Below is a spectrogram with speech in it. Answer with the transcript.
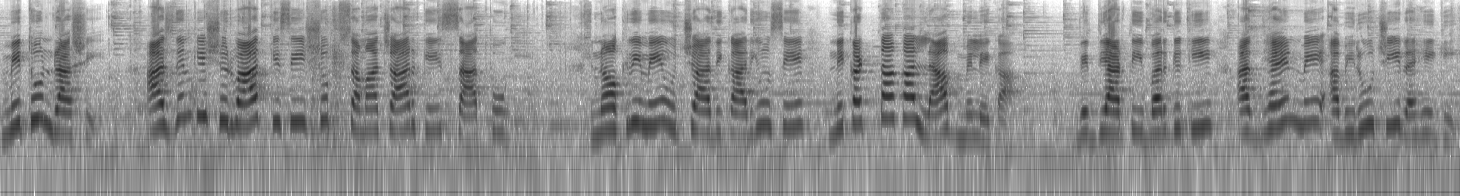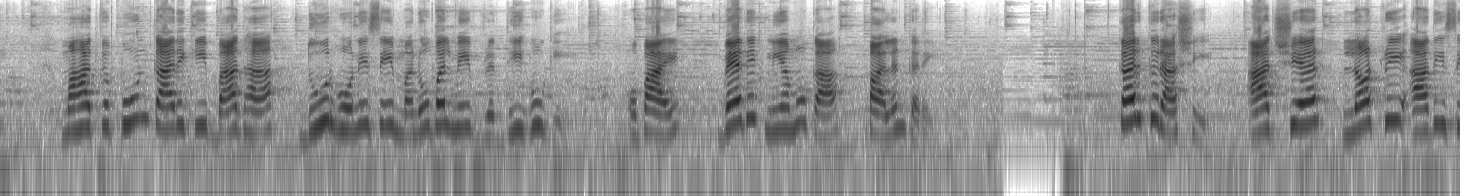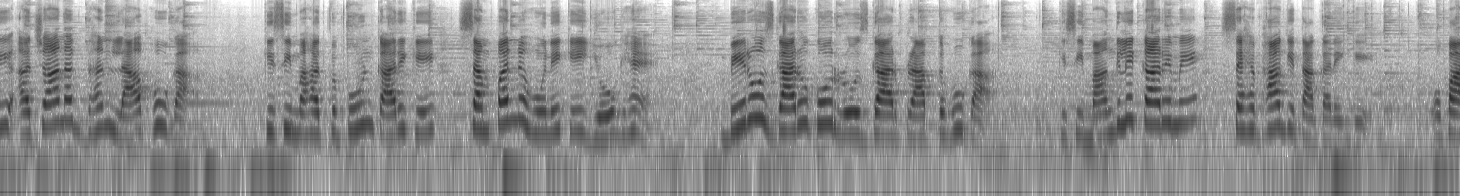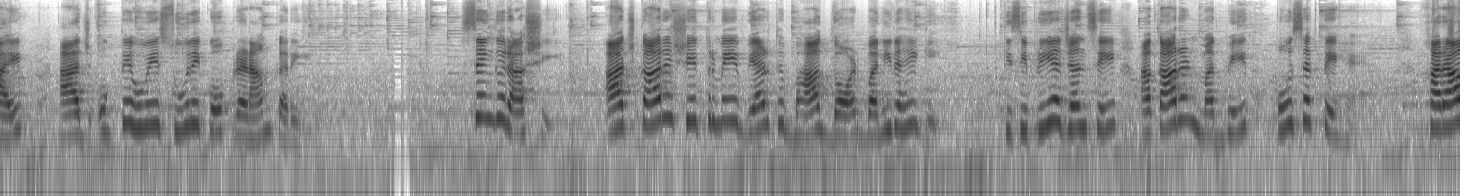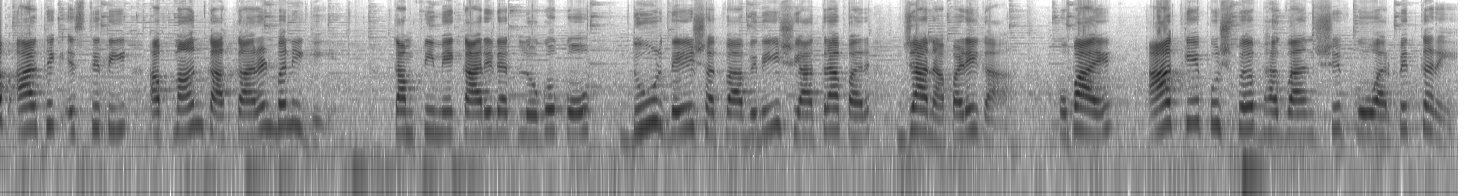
मिथुन राशि, आज दिन की शुरुआत किसी शुभ समाचार के साथ होगी। नौकरी में उच्च अधिकारियों से निकटता का लाभ मिलेगा। विद्यार्थी वर्ग की अध्ययन में अभिरुचि रहेगी। महत्वपूर्ण कार्य की बाधा दूर होने से मनोबल में वृद्धि होगी। उपाय, वैदिक नियमों का पालन करें। कर्क राशि, आज शेयर लॉटरी आदि से अचानक धन लाभ होगा। किसी महत्वपूर्ण कार्य के संपन्न होने के योग हैं। बेरोजगारों को रोज़गार प्राप्त होगा। किसी मांगलिक कार्य में सहभागिता करेंगे। उपाय आज उगते हुए सूर्य को प्रणाम करें। सिंह राशि, आज कार्य क्षेत्र में व्यर्थ भाग दौड़ बनी रहेगी। किसी प्रियजन से अकारण मतभेद हो सकते हैं। खराब आर्थिक स्थिति अपमान का कारण बनेगी। कंपनी में कार्यरत लोगों को दूर देश अथवा विदेश यात्रा पर जाना पड़ेगा। उपाय, आग के पुष्प भगवान शिव को अर्पित करें।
